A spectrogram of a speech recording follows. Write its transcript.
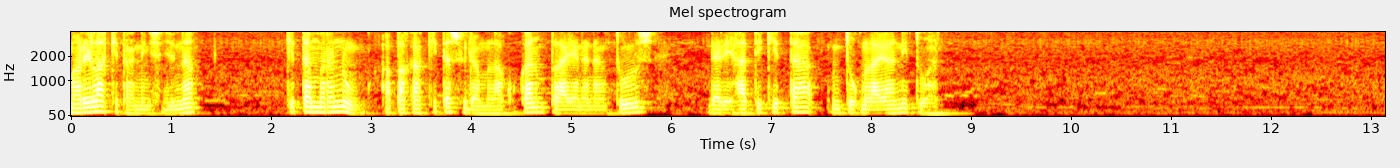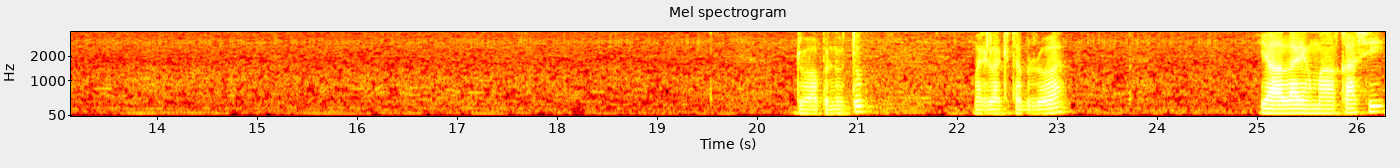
Marilah kita hening sejenak, kita merenung apakah kita sudah melakukan pelayanan yang tulus dari hati kita untuk melayani Tuhan. Doa penutup, marilah kita berdoa. Ya Allah yang Maha Kasih,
